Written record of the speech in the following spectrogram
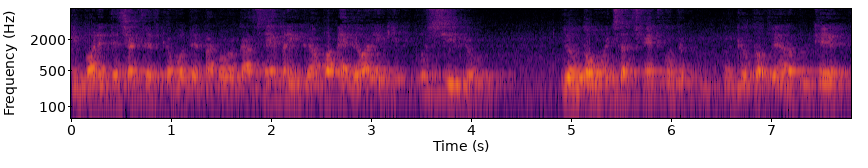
E podem ter certeza que eu vou tentar colocar sempre em campo a melhor equipe possível. E eu estou muito satisfeito com, com o que eu estou vendo, porque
